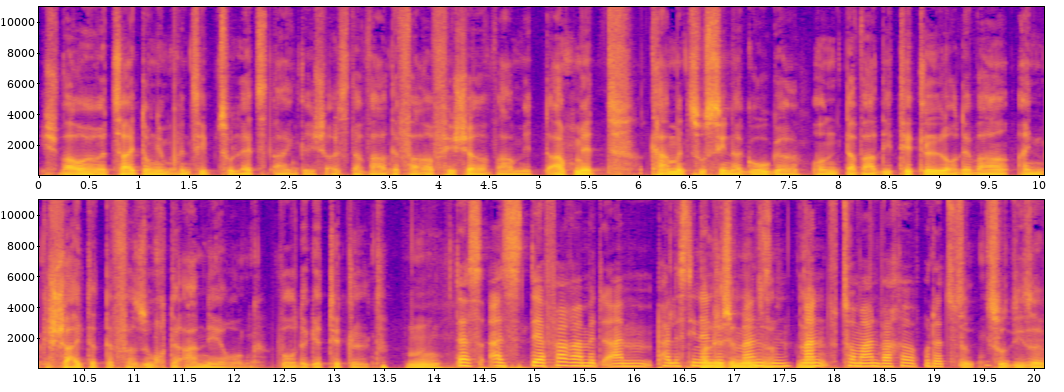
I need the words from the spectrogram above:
Ich war eure Zeitung im Prinzip zuletzt eigentlich, als da war der Pfarrer Fischer, war mit Ahmed, kamen zur Synagoge und da war die Titel oder war ein gescheiterter Versuch der Annäherung, wurde getitelt. Hm? Dass als der Pfarrer mit einem palästinensischen Mann, ja. Zur Mahnwache oder zu, Zu, zu dieser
